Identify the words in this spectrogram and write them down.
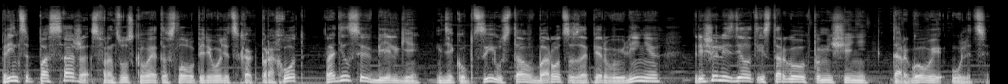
Принцип пассажа, с французского это слово переводится как «проход», родился в Бельгии, где купцы, устав бороться за первую линию, решили сделать из торговых помещений торговые улицы.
